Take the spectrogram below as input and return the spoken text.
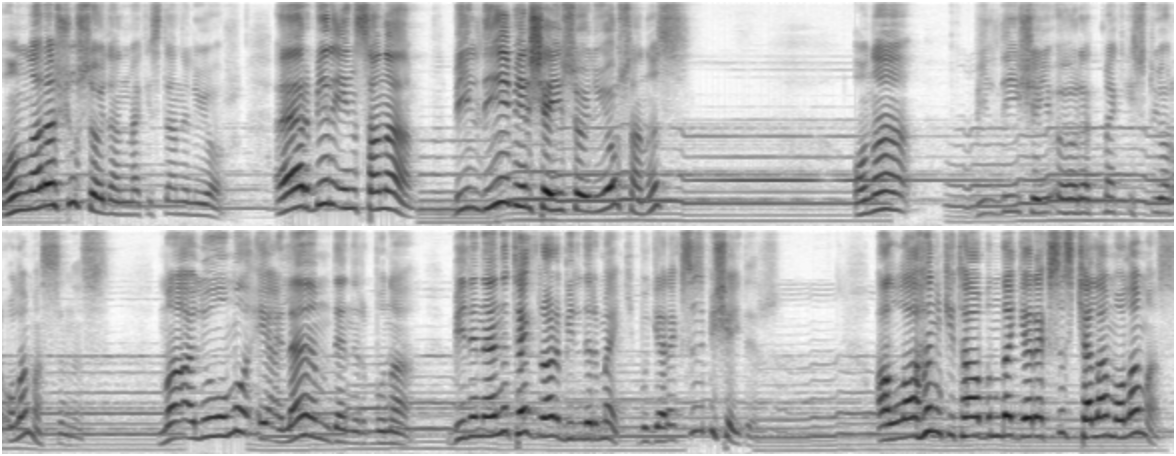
Onlara şu söylenmek isteniliyor. Eğer bir insana bildiği bir şeyi söylüyorsanız ona bildiği şeyi öğretmek istiyor olamazsınız. Malumu i'lam denir buna. Bilineni tekrar bildirmek bu gereksiz bir şeydir. Allah'ın kitabında gereksiz kelam olamaz.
